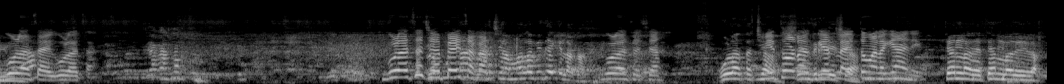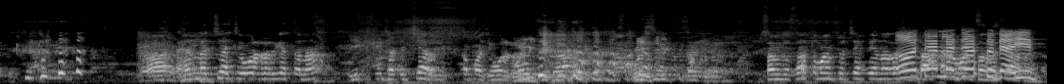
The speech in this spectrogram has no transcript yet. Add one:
गुळाचा आहे गुळाचा. गुळाचा चहा प्यायचा का? चहा मला बी द्या केला का गुळाचा चहा. गुळाचा चहा मी थोडाच सेंद्रिय घेतलाय चहा. तुम्हाला घ्या नाही त्यांना द्या त्यांना द्यायला ह्यांना चहाची ऑर्डर घेताना एकटीसाठी चार कपाची ऑर्डर समजा सात माणसं चहा पिणार अ असेल तर त्यांना अकरा जास्त माणसाचा द्या ही चहा.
